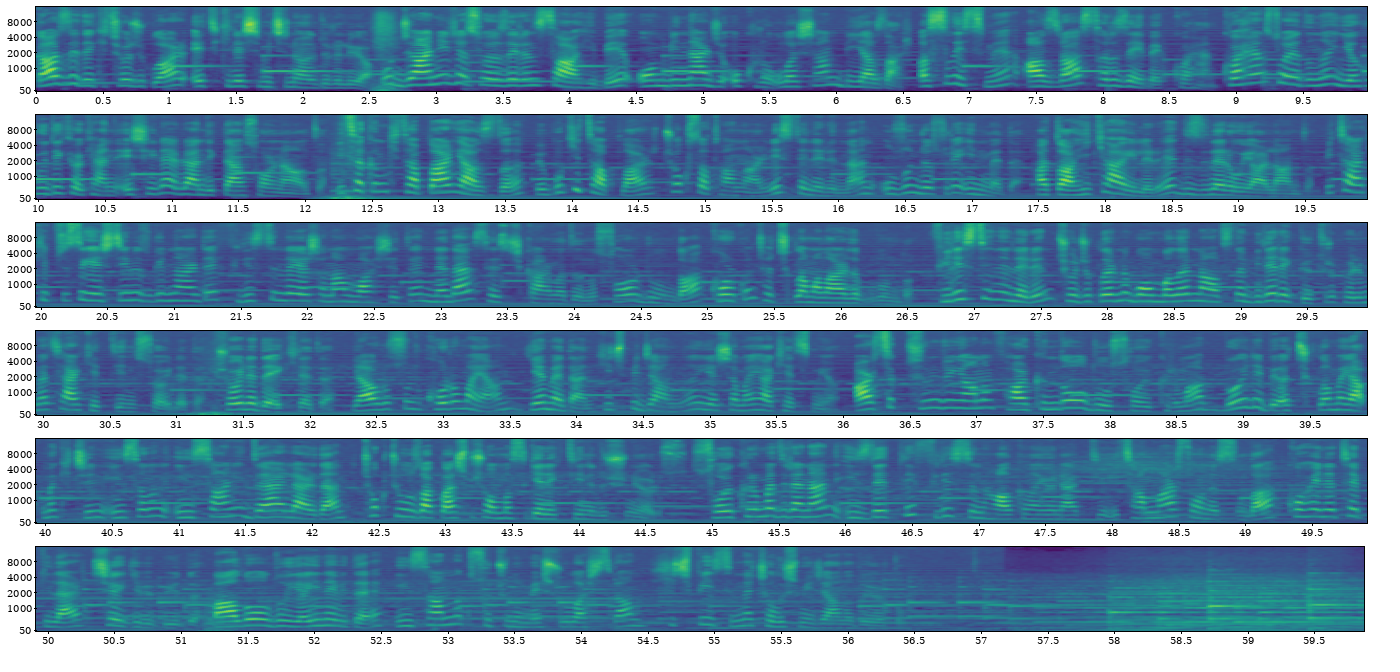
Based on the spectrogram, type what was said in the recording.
Gazze'deki çocuklar etkileşim için öldürülüyor. Bu canice sözlerin sahibi on binlerce okura ulaşan bir yazar. Asıl ismi Azra Sarızeybek Cohen. Cohen soyadını Yahudi kökenli eşiyle evlendikten sonra aldı. Bir takım kitaplar yazdı ve bu kitaplar çok satanlar listelerinden uzunca süre inmedi. Hatta hikayeleri dizilere uyarlandı. Bir takipçisi geçtiğimiz günlerde Filistin'de yaşanan vahşete neden ses çıkarmadığını sorduğunda korkunç açıklamalarda bulundu. Filistinlilerin çocuklarını bombaların altına bilerek götürüp ölüme terk ettiğini söyledi. Şöyle de ekledi. Yavrusunu korumayan, yemeden hiçbir canlı yaşamayı hak etmiyor. Artık tüm dünyanın farkında olduğu soykırıma böyle bir açıklama yapmak için insanın insani değerlerden çokça uzaklaşmış olması gerektiğini düşünüyoruz. Soykırıma direnen İzzetli Filistin halkına yönelttiği ithamlar sonrasında Cohen'e tepkiler çığ gibi büyüdü. Bağlı olduğu yayın evi de insanlık suçunu meşrulaştıran hiçbir isimle çalışmayacağını duyurdu.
